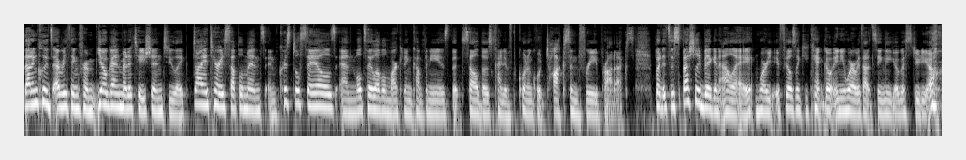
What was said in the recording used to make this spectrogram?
That includes everything from yoga and meditation to like dietary supplements and crystal sales and multi level marketing companies that sell those kind of quote unquote toxin free products. But it's especially big in LA where it feels like you can't go anywhere without seeing a yoga studio.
